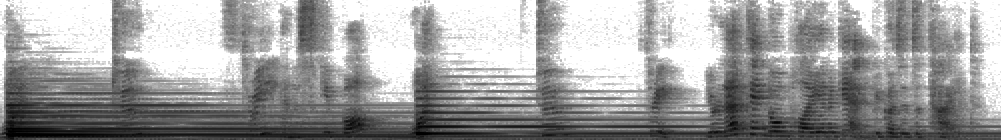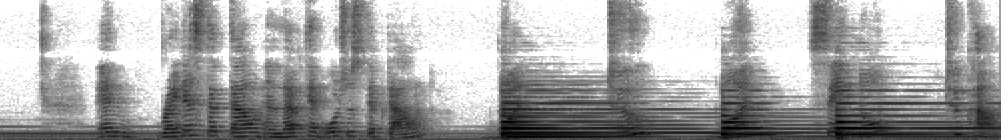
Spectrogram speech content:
One, two, three, and skip up. One, two, three. Your left hand don't play it again because it's a tight. And right hand step down and left hand also step down. One, two, one, same note, two count.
